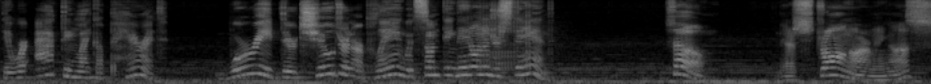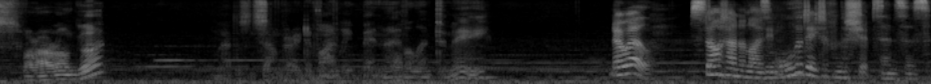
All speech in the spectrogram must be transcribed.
They were acting like a parent, worried their children are playing with something they don't understand. So, they're strong arming us for our own good? That doesn't sound very divinely benevolent to me. Noel, start analyzing all the data from the ship sensors,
